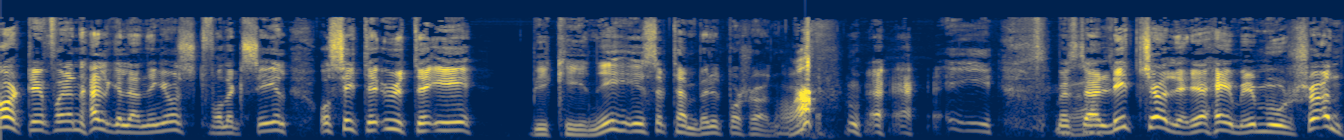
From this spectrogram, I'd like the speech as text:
Artig for en helgelending i Østfold-eksil å sitte ute i bikini i september ute på sjøen. Mens det er litt kjøligere hjemme i Mosjøen.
